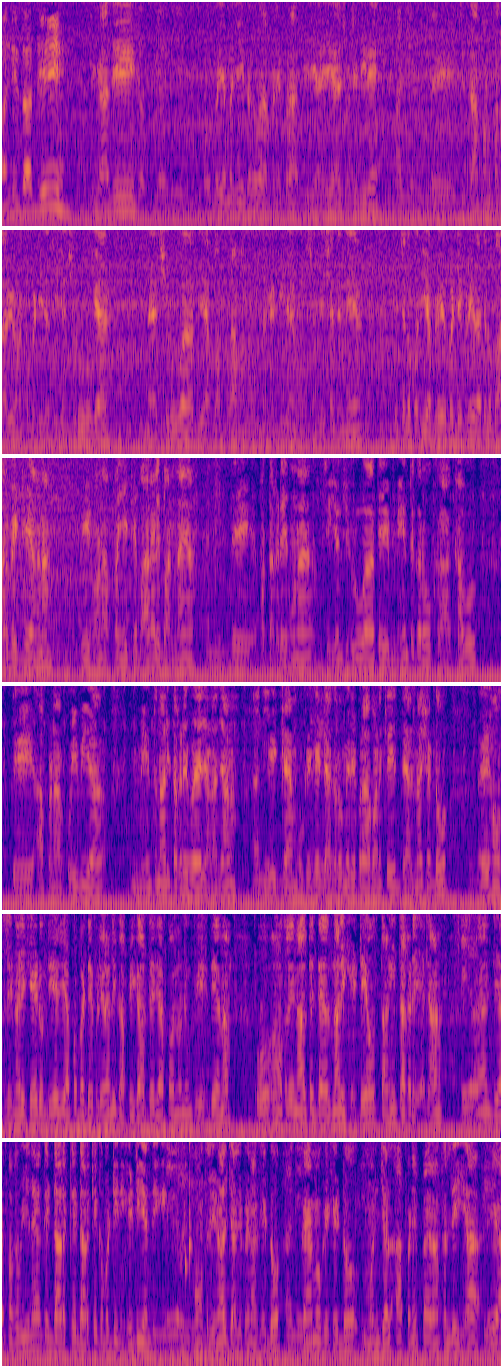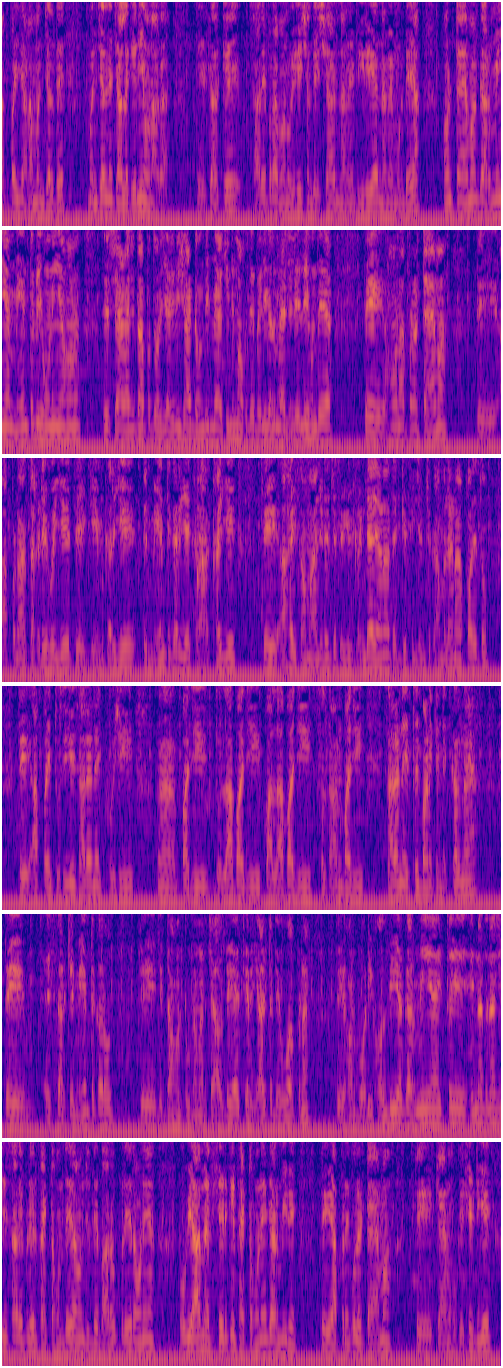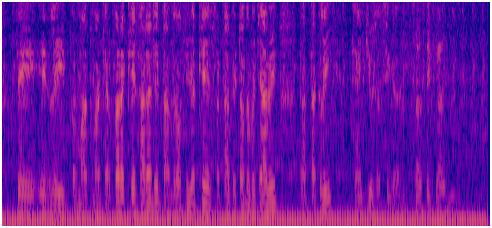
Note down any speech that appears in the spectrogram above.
ਹਾਂਜੀ ਜੀ। ਸਤਿ ਸ਼੍ਰੀ ਅਕਾਲ ਜੀ। ਉਹ ਬਈ ਅਮਰਜੀਤ ਹੋਰ ਆਪਣੇ ਭਰਾ ਵੀਰੇ ਆਏ ਆ ਛੋਟੇ ਵੀਰੇ। ਹਾਂਜੀ ਤੇ ਜਿੱਦਾਂ ਆਪਾਂ ਨੂੰ ਪਤਾ ਵੀ ਹੁਣ ਕਬੱਡੀ ਦਾ ਸੀਜ਼ਨ ਸ਼ੁਰੂ ਹੋ ਗਿਆ ਮੈਚ ਸ਼ੁਰੂ ਆ ਤੇ ਆਪਾਂ ਭਰਾਵਾਂ ਨੂੰ ਨਵੇਂ ਵੀਰਾਂ ਨੂੰ ਸੰਦੇਸ਼ਾ ਦਿੰਦੇ ਆ। ਤੇ ਚਲੋ ਵਧੀਆ ਪਲੇਅਰ ਵੱਡੇ ਪਲੇਅਰ ਆ ਚਲੋ ਬਾਹਰ ਬੈਠੇ ਆ ਹਨਾ? ਵੀ ਹੁਣ ਆਪਾਂ ਹੀ ਇੱਥੇ ਬਾਹਰ ਵਾਲੇ ਬਣਨਾ ਆ। ਤੇ ਆਪਾਂ ਤਕੜੇ ਹੋਣਾ ਸੀਜ਼ਨ ਸ਼ੁਰੂ ਆ ਤੇ ਮਿਹਨਤ ਕਰੋ ਖੁਰਾਕ ਖਾਵੋ। ਤੇ ਆਪਣਾ ਕੋਈ ਵੀ ਆ ਮਿਹਨਤ ਨਾਲ ਹੀ ਤਕੜੇ ਹੋਇਆ ਜਾਣਾ ਜਾਣ। ਵੀ। ਕਾਇਮ ਹੋ ਕੇ ਖੇਡਿਆ ਕਰੋ ਮੇਰੇ ਭਰਾ ਬਣ ਕੇ ਦਿਲ ਨਾ ਛੱਡੋ। ਇਹ ਹੌਸਲੇ ਨਾਲ ਹੀ ਖੇਡ ਹੁੰਦੀ ਹੈ ਜੇ ਆਪਾਂ ਵੱਡੇ ਪਲੇਅਰਾਂ ਦੀ ਕਾਪੀ ਕਰਦੇ ਜਾਂ ਆਪਾਂ ਉਹਨਾਂ ਨੂੰ ਵੇਖਦੇ ਆ ਨਾ ਉਹ ਹੌਸਲੇ ਨਾਲ ਤੇ ਦਿਲ ਨਾਲ ਹੀ ਖੇਡੇ ਉਹ ਤਾਂ ਹੀ ਤਕੜੇ ਆ ਜਾਣ। ਜੇ ਆਪਾਂ ਕਹੀ ਨਾ ਕਿ ਡਰ ਕੇ ਡਰ ਕੇ ਕਬੱਡੀ ਨਹੀਂ ਖੇਡੀ ਜਾਂਦੀਗੀ ਗੱਲ ਠੀਕ। ਹੌਸਲੇ ਨਾਲ ਜਜ਼ਬੇ ਨਾਲ ਖੇਡੋ। ਕਾਇਮ ਹੋ ਕੇ ਖੇਡੋ ਮੰਜ਼ਲ ਆਪਣੇ ਪੈਰਾਂ ਥੱਲੇ ਹੀ ਆ ਇਹ ਆਪਾਂ ਹੀ ਜਾਣਾ ਮੰਜ਼ਲ ਤੇ ਮੰਜ਼ਲ ਨੇ ਚੱਲ ਕੇ ਨਹੀਂ ਆਉਣਾਗਾ। ਇਸ ਕਰਕੇ ਸਾਰੇ ਭਰਾਵਾਂ ਨੂੰ ਇਹ ਸੰਦੇਸ਼ਾ ਨਵੇਂ ਵੀਰੇ ਆ, ਨਵੇਂ ਮੁੰਡੇ ਆ। ਹੁਣ ਟਾਈਮ ਆ, ਗਰਮੀ ਆ, ਮਿਹਨਤ ਵੀ ਹੋਣੀ ਆ ਹੁਣ। ਤੇ ਸਿਆਲਾਂ 'ਚ ਤਾਂ ਆਪਾਂ ਤੋਂ ਰਜਾਈ ਨਹੀਂ ਛੱਡ ਹੁੰਦੀ, ਮੈਚ ਹੀ ਨਹੀਂ ਮੁੱਕਦੇ। ਪਹਿਲੀ ਗੱਲ ਮੈਚ ਡੇਲੀ ਹੁੰਦੇ ਆ। ਤੇ ਹੁਣ ਆਪਣਾ ਟਾਈਮ ਆ, ਤੇ ਆਪਣਾ ਤਕੜੇ ਹੋਈਏ ਤੇ ਗੇਮ ਕਰੀਏ ਤੇ ਮਿਹਨਤ ਕਰੀਏ, ਖੁਰਾਕ ਖਾਈਏ। ਤੇ ਆਹੀ ਸਮਾਂ ਜਿਹੜੇ ਚ ਸਰੀਰ ਗੰਢਿਆ ਜਾਣਾ ਤੇ ਅੱਗੇ ਸੀਜ਼ਨ ਚ ਕੰਮ ਲੈਣਾ ਆਪਾਂ ਇਹਦੇ ਤੋਂ। ਤੇ ਆਪਾਂ ਹੀ, ਤੁਸੀਂ ਜੀ ਸਾਰਿਆਂ ਨੇ ਖੁਸ਼ੀ, ਅਹ, ਭਾਜੀ ਦੁੱਲਾ ਭਾਜੀ, ਪਾਲਾ ਭਾਜੀ, ਸੁਲਤਾਨ ਭਾਜੀ, ਸਾਰਿਆਂ ਨੇ ਇੱਥੇ ਬਣ ਕੇ ਨਿਕਲਣਾ ਆ। ਤੇ ਇਸ ਕਰਕੇ ਮਿਹਨਤ ਕਰੋ ਤੇ ਜਿੱਦਾਂ ਹੁਣ ਟੂਰਨਾਮੈਂਟ ਚੱਲਦੇ ਆ, ਇੱਥੇ ਰਿਜ਼ਲਟ ਦਿਓ ਆਪਣਾ ਤੇ ਹੁਣ ਬੋਡੀ ਖੁੱਲਦੀ ਆ, ਗਰਮੀ ਆ, ਇੱਥੇ ਇਹਨਾਂ ਦਿਨਾਂ 'ਚ ਹੀ ਸਾਰੇ ਪਲੇਅਰ ਫਿੱਟ ਹੁੰਦੇ ਆ, ਹੁਣ ਜਿੱਦੇ ਬਾਹਰੋਂ ਪਲੇਅਰ ਆਉਣੇ ਆ, ਉਹ ਵੀ ਆਹ ਮੈਚ ਖੇਡ ਕੇ ਫਿੱਟ ਹੋਣੇ ਗਰਮੀ ਦੇ ਤੇ ਆਪਣੇ ਕੋਲੇ ਟਾਈਮ ਆ ਤੇ ਕਾਇਮ ਹੋ ਕੇ ਖੇਡੀਏ ਤੇ ਇਸ ਲਈ ਪਰਮਾਤਮਾ ਕਿਰਪਾ ਰੱਖੇ ਸਾਰਿਆਂ ਤੇ, ਤੰਦਰੁਸਤੀ ਰੱਖੇ ਸੱਟਾ ਫਿੱਟਾਂ ਤੋਂ ਬਚਾਵੇ, ਤਦ ਤੱਕ ਲਈ ਥੈਂਕ ਯੂ ਸਤਿ ਸ਼੍ਰੀ ਅਕਾਲ ਸਤਿ ਸ਼੍ਰੀ ਅਕਾਲ ਜੀ।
